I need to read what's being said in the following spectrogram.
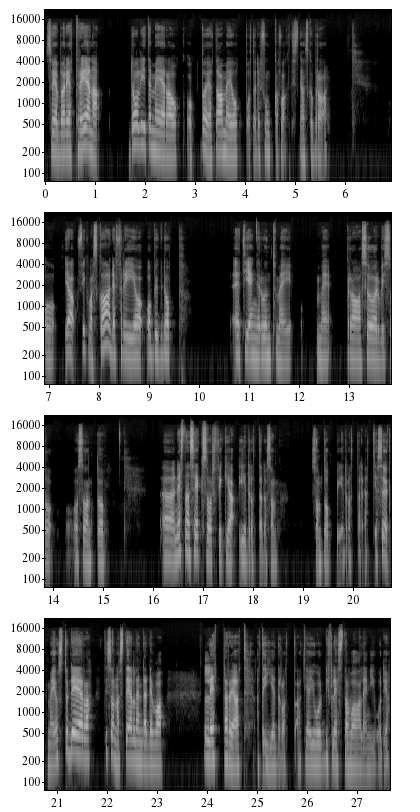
Så jag började träna då lite mera och, och började ta mig uppåt och det funkar faktiskt ganska bra. Och jag fick vara skadefri och, och byggde upp ett gäng runt mig med bra service och, och sånt. Och, uh, nästan sex år fick jag idrotta då som, som toppidrottare. Att jag sökte mig och studera till sådana ställen där det var lättare att, att idrotta. Att jag gjorde, de flesta valen gjorde jag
